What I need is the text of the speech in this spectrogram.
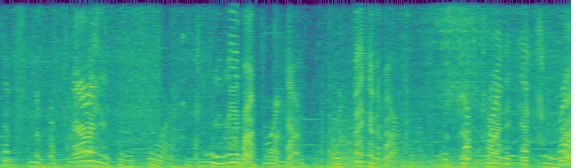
it's to prepare you for the tour. What do we mean by forecasting? We're thinking about it. We're just trying to get you ready.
